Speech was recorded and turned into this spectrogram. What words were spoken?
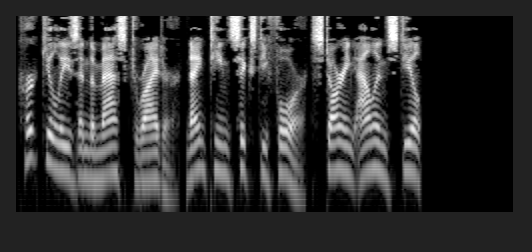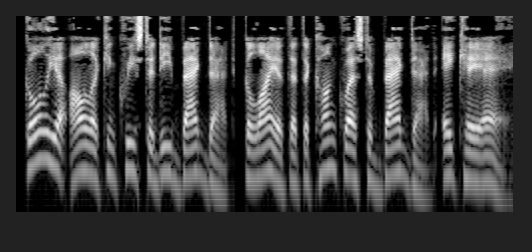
Hercules and the Masked Rider 1964 starring Alan Steele Golia alla conquista di Baghdad – Goliath at the Conquest of Baghdad aka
